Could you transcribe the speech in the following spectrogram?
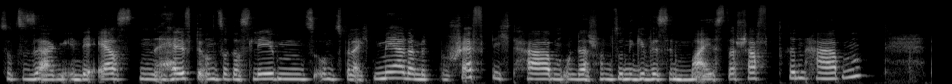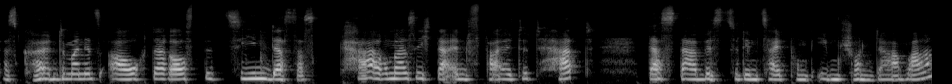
sozusagen in der ersten Hälfte unseres Lebens uns vielleicht mehr damit beschäftigt haben und da schon so eine gewisse Meisterschaft drin haben. Das könnte man jetzt auch darauf beziehen, dass das Karma sich da entfaltet hat, das da bis zu dem Zeitpunkt eben schon da war.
